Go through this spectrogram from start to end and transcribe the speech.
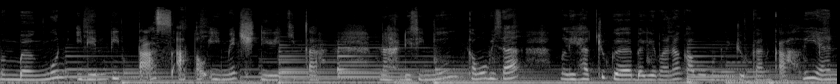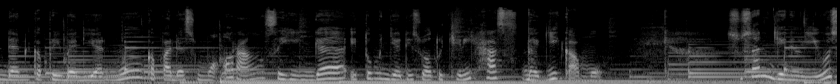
membangun identitas atau image diri kita. Nah, di sini kamu bisa melihat juga bagaimana kamu menunjukkan keahlian dan kepribadianmu kepada semua orang sehingga itu menjadi suatu ciri khas bagi kamu. Susan Genelius,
